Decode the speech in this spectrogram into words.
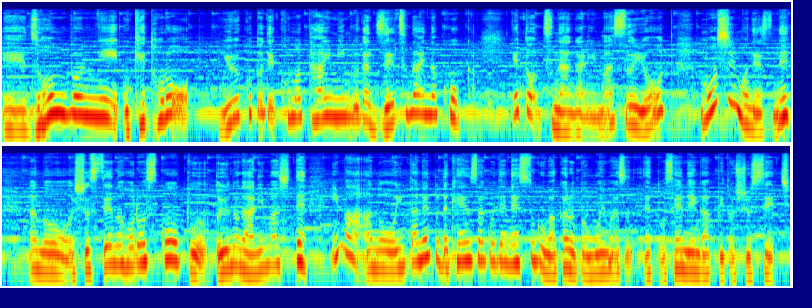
えー、存分に受け取ろうということでこのタイミングが絶大な効果へとつながりますよ。もしもですねあの出生のホロスコープというのがありまして今あのインターネットで検索でねすぐわかると思います、えっと、生年月日と出生地。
